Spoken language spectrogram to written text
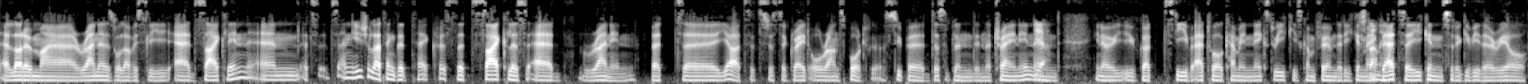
A lot of my runners will obviously add cycling and it's, it's unusual, I think that, hey, Chris, that cyclists add running. But, uh, yeah, it's, it's just a great all-round sport, uh, super disciplined in the training Yeah. and, you know, you've got Steve Atwell coming next week. He's confirmed that he can Stunning. make that. So he can sort of give you the real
